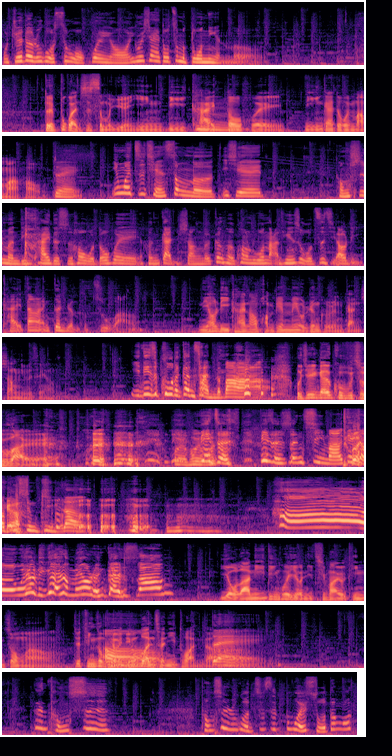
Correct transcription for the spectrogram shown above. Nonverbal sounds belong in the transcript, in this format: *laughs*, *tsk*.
我觉得如果是我会哦，因为现在都这么多年了。对，不管是什么原因离开，嗯、都会，你应该都会骂骂好。对，因为之前送了一些同事们离开的时候，我都会很感伤的。更何况，如果哪天是我自己要离开，当然更忍不住啊。你要离开，然后旁边没有任何人感伤，你会怎样？一定是哭的更惨的吧？*laughs* 我觉得应该哭不出来，*laughs* 哎，会会会变成变成生气吗？更小更生气这样。好，我要离开了，没有人敢伤。有啦，你一定会有，你起码有听众啊，就听众朋友一定会乱成一团的、啊。对，但同事同事如果就是不为所动，我。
